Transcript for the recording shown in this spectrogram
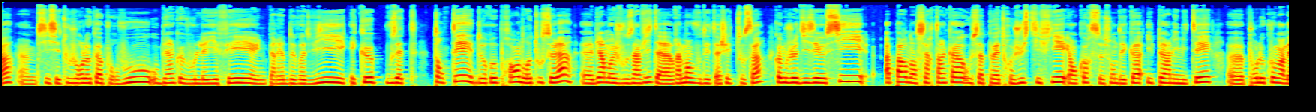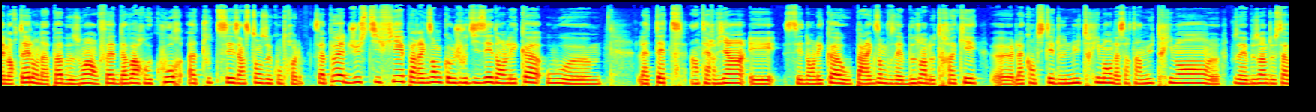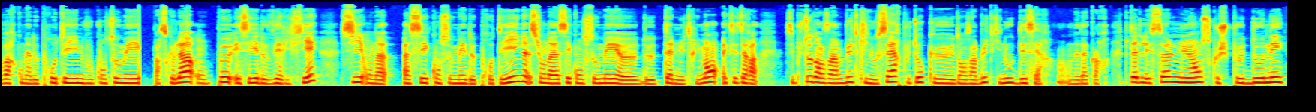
si c'est toujours le cas pour vous, ou bien que vous l'ayez fait à une période de votre vie et que vous êtes tenter de reprendre tout cela, eh bien moi je vous invite à vraiment vous détacher de tout ça. Comme je le disais aussi, à part dans certains cas où ça peut être justifié, et encore ce sont des cas hyper limités, euh, pour le commun des mortels, on n'a pas besoin en fait d'avoir recours à toutes ces instances de contrôle. Ça peut être justifié par exemple, comme je vous disais, dans les cas où... Euh, la tête intervient et c'est dans les cas où par exemple vous avez besoin de traquer euh, la quantité de nutriments d'un certain nutriment, vous avez besoin de savoir combien de protéines vous consommez, parce que là on peut essayer de vérifier si on a assez consommé de protéines, si on a assez consommé euh, de tels nutriments, etc. C'est plutôt dans un but qui nous sert plutôt que dans un but qui nous dessert, on est d'accord. C'est peut-être les seules nuances que je peux donner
